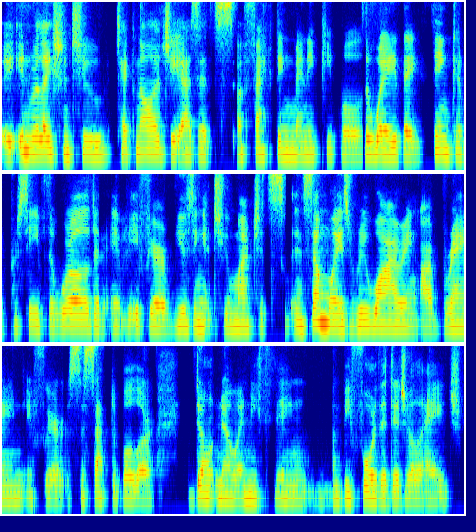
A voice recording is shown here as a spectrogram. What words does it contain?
in relation to technology as it's affecting many people the way they think and perceive the world. If, if you're using it too much it's in some ways rewiring our brain if we're susceptible or don't know anything before the digital age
